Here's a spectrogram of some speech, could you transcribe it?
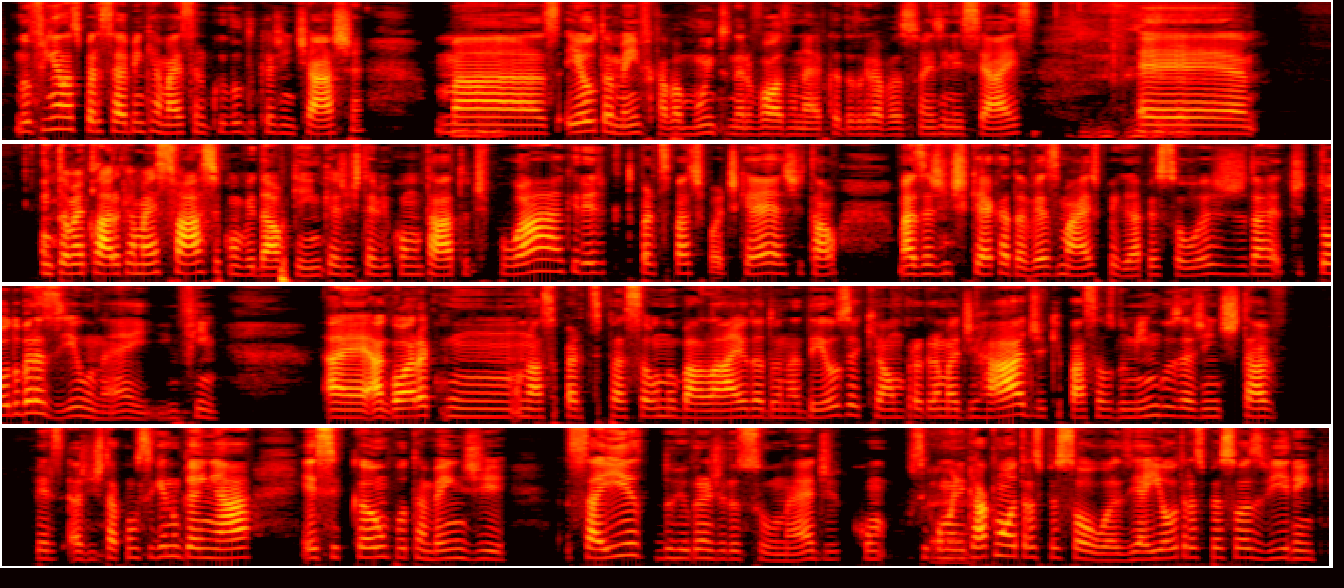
No fim, elas percebem que é mais tranquilo do que a gente acha. Mas eu também ficava muito nervosa na época das gravações iniciais. É, então é claro que é mais fácil convidar alguém que a gente teve contato, tipo, ah, queria que tu participasse de podcast e tal. Mas a gente quer cada vez mais pegar pessoas de, de todo o Brasil, né? E, enfim. É, agora, com nossa participação no Balaio da Dona Deusa, que é um programa de rádio que passa aos domingos, a gente está a gente tá conseguindo ganhar esse campo também de sair do Rio Grande do Sul, né? De com- se comunicar com outras pessoas e aí outras pessoas virem.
